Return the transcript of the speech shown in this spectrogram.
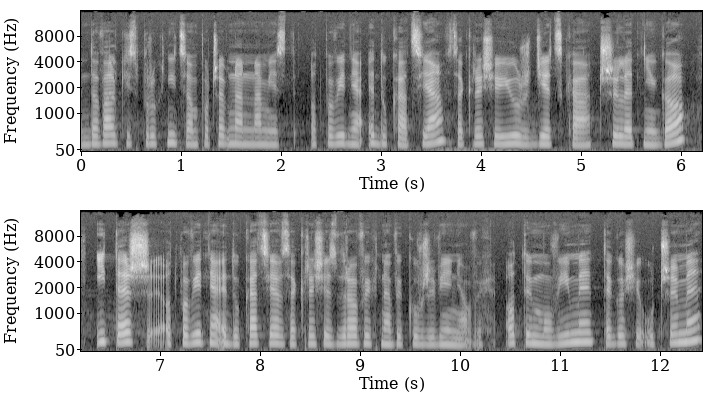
y, do walki z próchnicą potrzebna nam jest odpowiednia edukacja w zakresie już dziecka trzyletniego i też odpowiednia edukacja w zakresie zdrowych nawyków żywieniowych. O tym mówimy, tego się uczymy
